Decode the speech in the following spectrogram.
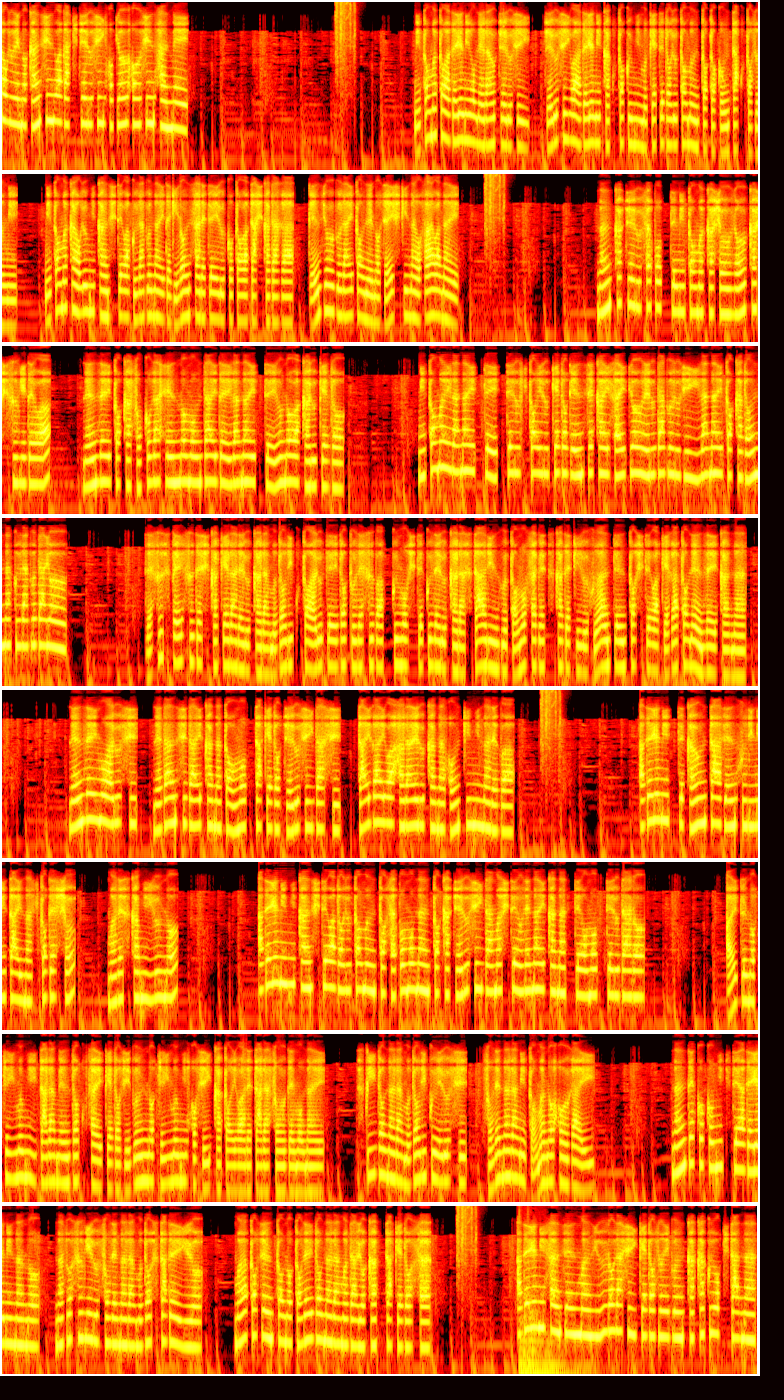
薫への関心はガチチェルシー補強方針判明。三笘とアデレミを狙うチェルシー。チェルシーはアデレミ獲得に向けてドルトムントとコンタクト済み。三笘薫に関してはクラブ内で議論されていることは確かだが、現状ブライトンへの正式なオファーはない。なんかチェルサポって三笘過小評価しすぎでは？年齢とかそこら辺の問題でいらないっていうのわかるけど。三笘いらないって言ってる人いるけど現世界最強 LWG いらないとかどんなクラブだよデススペースで仕掛けられるからムドリクとある程度プレスバックもしてくれるからスターリングとも差別化できる不安点としては怪我と年齢かな。年齢もあるし、値段次第かなと思ったけどチェルシーだし、大概は払えるかな本気になれば。アデユミってカウンター全振りみたいな人でしょ？マレスカにいるの？アデユミに関してはドルトムンとサポもなんとかチェルシー騙して売れないかなって思ってるだろ。相手のチームにいたらめんどくさいけど自分のチームに欲しいかと言われたらそうでもない。スピードならムドリクいるし、それなら三笘の方がいい。なんでここに来てアデユミなの？謎すぎるそれならムドスタでいいよ。マートセントのトレードならまだ良かったけどさ。アデユミ3000万ユーロらしいけど随分価格落ちたな。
